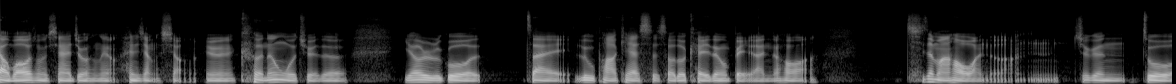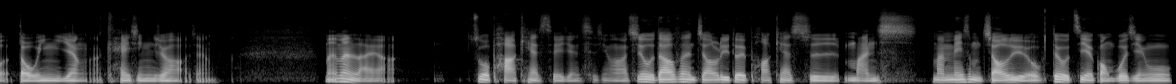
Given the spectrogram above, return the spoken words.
但我不知道为什么现在就很想很想笑，因为可能我觉得以后如果在录 podcast 的时候都可以这么北烂的话，其实蛮好玩的啦。嗯，就跟做抖音一样啊，开心就好，这样慢慢来啊。做 podcast 这件事情啊，其实我大部分的焦虑对 podcast 是蛮蛮没什么焦虑的。我对我自己的广播节目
